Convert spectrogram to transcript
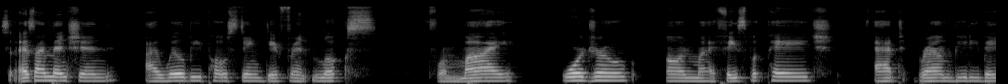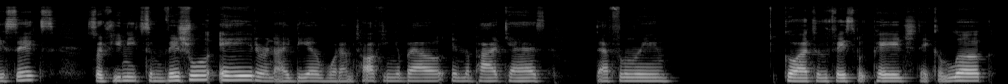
So, as I mentioned, I will be posting different looks from my wardrobe on my Facebook page at Brown Beauty Basics. So, if you need some visual aid or an idea of what I'm talking about in the podcast, definitely go out to the Facebook page, take a look,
